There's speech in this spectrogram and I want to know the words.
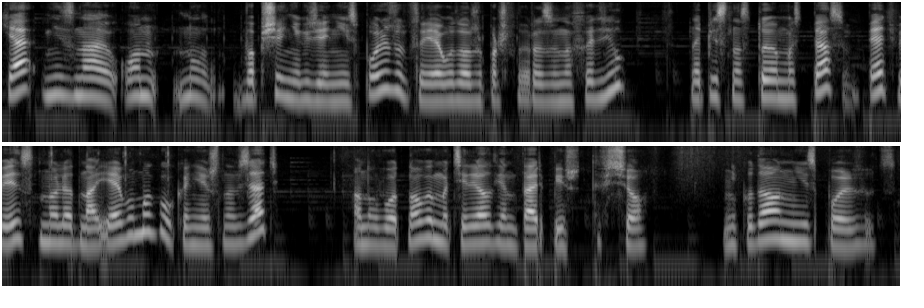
Я не знаю, он, ну, вообще нигде не используется. Я его тоже прошлые разы находил. Написано стоимость 5, 5 вес 0,1. Я его могу, конечно, взять. А ну вот, новый материал янтарь пишет, и все никуда он не используется.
